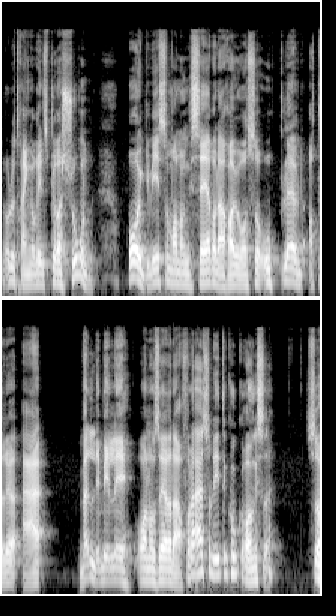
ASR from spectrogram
når du trenger inspirasjon. Og vi som annonserer der, har jo også opplevd at det er veldig billig å annonsere der, for det er så lite konkurranse. Så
